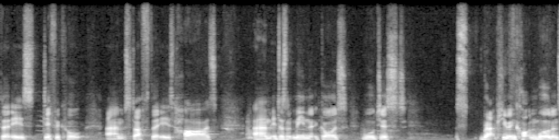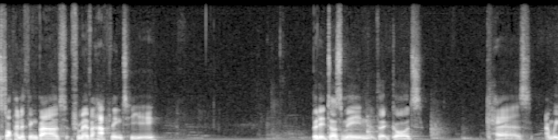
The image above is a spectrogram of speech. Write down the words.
that is difficult, um, stuff that is hard. Um, it doesn't mean that God will just wrap you in cotton wool and stop anything bad from ever happening to you. But it does mean that God cares, and we,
